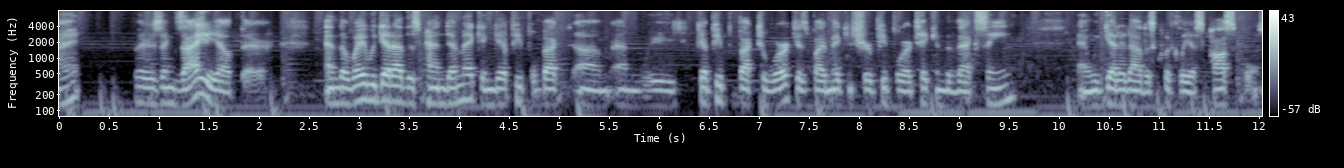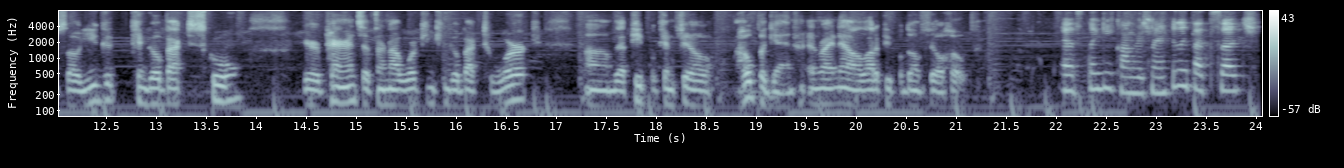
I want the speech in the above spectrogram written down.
right? There's anxiety out there. And the way we get out of this pandemic and get people back um, and we get people back to work is by making sure people are taking the vaccine and we get it out as quickly as possible. So you can go back to school. Your parents, if they're not working, can go back to work. Um, that people can feel hope again. And right now, a lot of people don't feel hope. Yes, thank you, Congressman. I feel like that's such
